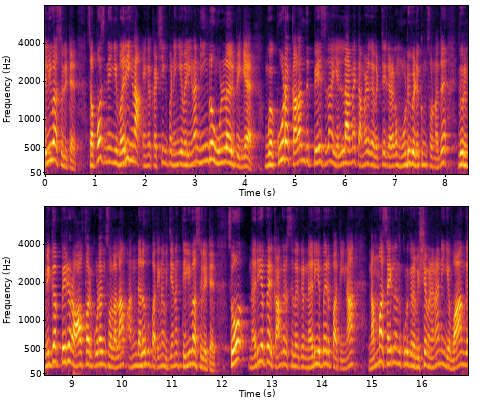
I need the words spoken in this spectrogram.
தெளிவாக சொல்லிட்டாரு. சப்போஸ் நீங்கள் வரீங்கன்னா எங்கள் கட்சிக்கு இப்போ நீங்கள் வரீங்கன்னா நீங்களும் உள்ளே இருப்பீங்க. உங்கள் கூட கலந்து பேசி தான் எல்லாமே தமிழக வெற்றி கழகம் முடிவெடுக்கும் சொன்னது. இது ஒரு மிகப்பெரிய ஒரு ஆஃபர் கூடன்னு சொல்லலாம். அந்த அளவுக்கு பார்த்தீங்கன்னா விஜயனை தெளிவாக சொல்லிட்டாரு. ஸோ நிறைய பேர் காங்கிரஸில் இருக்கிற நிறைய பேர் பார்த்தீங்கன்னா நம்ம சைட்லேருந்து கொடுக்குற விஷயம் என்னன்னா நீங்கள் வாங்க.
